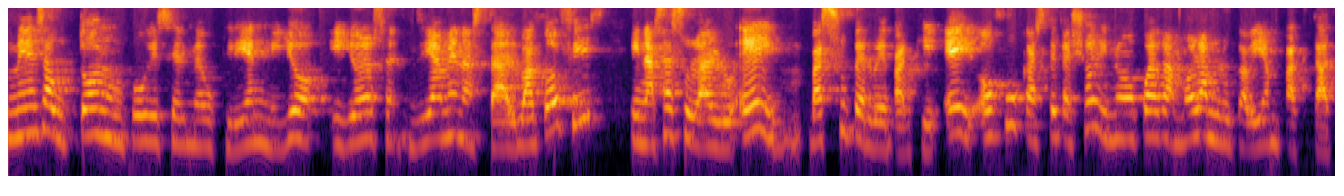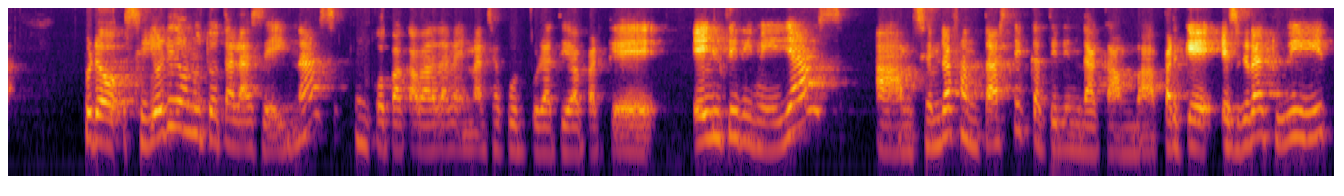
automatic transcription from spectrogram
més autònom pugui ser el meu client, millor. I jo senzillament estar al back office i anar assessorant-lo. Ei, vas superbé per aquí. Ei, ojo, que has fet això i no quadra molt amb el que havíem pactat. Però si jo li dono totes les eines, un cop acabada la imatge corporativa, perquè ell tiri milles, em sembla fantàstic que tirin de Canva, perquè és gratuït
